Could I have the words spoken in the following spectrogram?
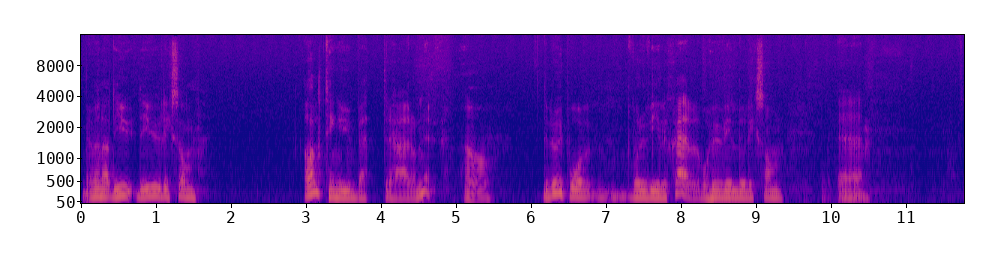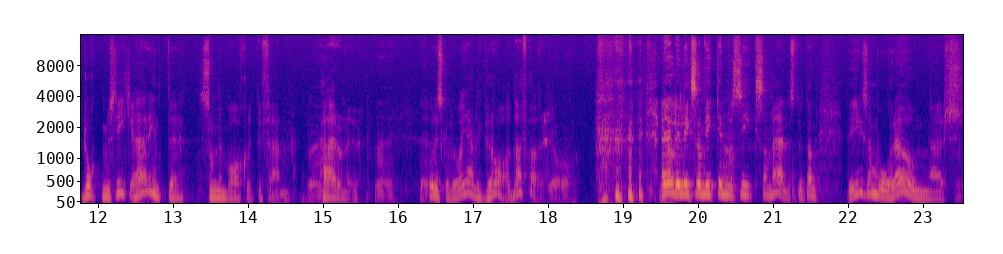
Men jag menar, det är ju, det är ju liksom... Allting är ju bättre här och nu. Ja. Det beror ju på vad du vill själv och hur vill du liksom... Eh, rockmusik är inte som den var 75, Nej. här och nu. Nej. Och det ska vi vara jävligt glada för. Ja. Eller liksom vilken musik som helst. Utan det är liksom våra ungars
